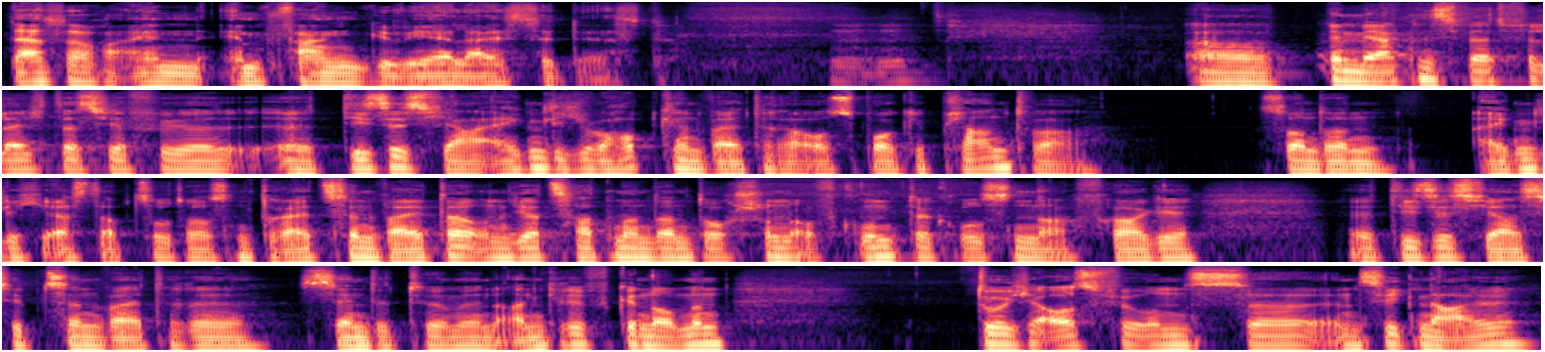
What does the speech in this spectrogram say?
dass auch ein Empfang gewährleistet ist. Mhm. Äh, bemerkenswert vielleicht, dass ja für äh, dieses Jahr eigentlich überhaupt kein weiterer Ausbau geplant war, sondern eigentlich erst ab 2013 weiter. Und jetzt hat man dann doch schon aufgrund der großen Nachfrage dieses Jahr 17 weitere Sendetürme in Angriff genommen. Durchaus für uns äh, ein Signal,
